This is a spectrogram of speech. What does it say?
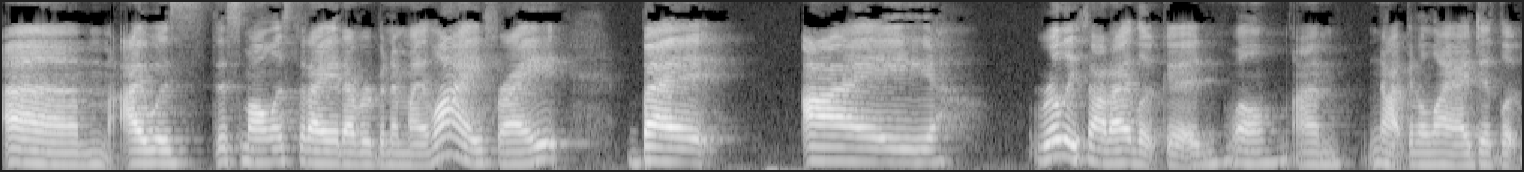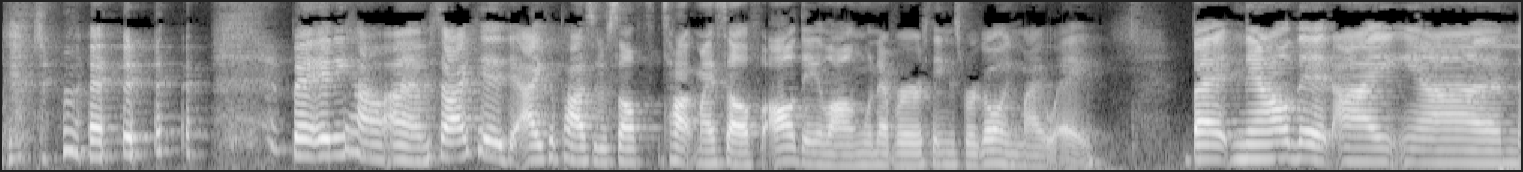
Um, I was the smallest that I had ever been in my life, right? But I really thought I looked good. Well, I'm not gonna lie, I did look good. but anyhow, um, so I could I could positive self talk myself all day long whenever things were going my way. But now that I am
